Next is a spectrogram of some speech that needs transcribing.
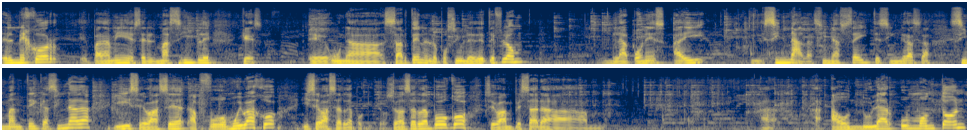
el mejor para mí es el más simple, que es eh, una sartén en lo posible de teflón. La pones ahí sin nada, sin aceite, sin grasa, sin manteca, sin nada, y se va a hacer a fuego muy bajo y se va a hacer de a poquito. Se va a hacer de a poco, se va a empezar a- a ondular un montón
